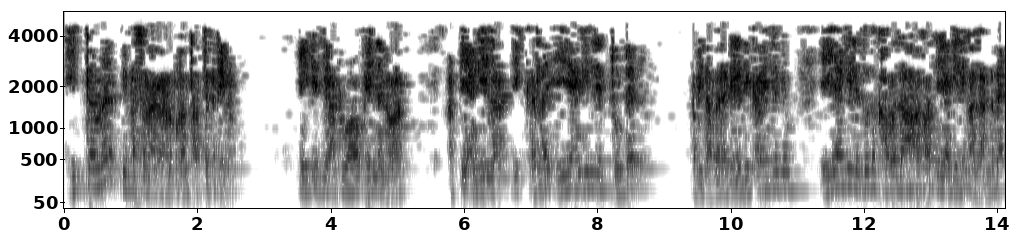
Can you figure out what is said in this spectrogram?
හිතම විපස්සනා කරන්න පුළුවන් තත්යකට එනවා. ඒකෙදි අටුවාව පෙන්නනවා අපි ඇඟිල්ල එක් කරලා ඒ ඇඟිල්ල තුඩ අපි දබර ඇඟිල්ල දික් කරලා ඉන්න කියමු. ඒ ඇඟිල්ල තුඩ කවදාකවත් ඒ ඇඟිල්ලෙන් අල්ලන්න බෑ.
